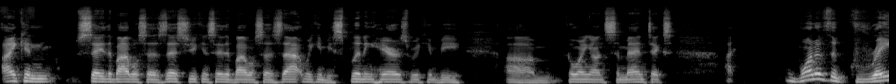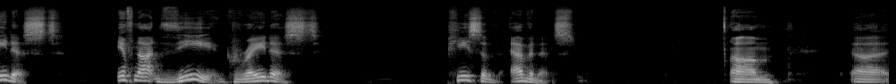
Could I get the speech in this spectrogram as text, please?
I can say the Bible says this, you can say the Bible says that. We can be splitting hairs, we can be um, going on semantics. I, one of the greatest, if not the greatest piece of evidence um, uh,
